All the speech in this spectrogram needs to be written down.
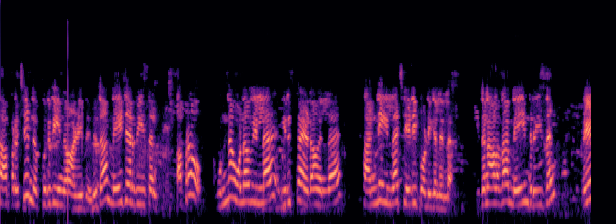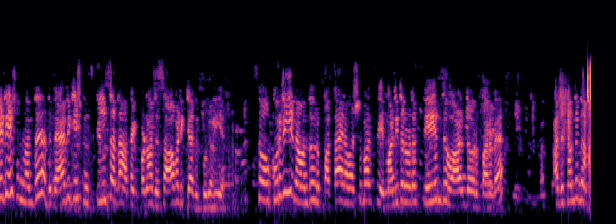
சாப்பிடுறச்சு இந்த குருவி இனம் அழியுது. இதுதான் மேஜர் ரீசன் அப்புறம் உண்ண உணவு இல்ல இருக்க இடம் இல்ல தண்ணி இல்ல செடி கொடிகள் இல்ல. இதனாலதான் மெயின் ரீசன் ரேடியேஷன் வந்து அது நேவிகேஷன் ஸ்கில்ஸை தான் அஃபெக்ட் பண்ணும். அது சாவடிக்காது குருவியை. சோ குருவியை நான் வந்து ஒரு பத்தாயிரம் வருஷமா மனிதனோட சேர்ந்து வாழ்ந்த ஒரு பறவை. அதுக்கு வந்து நம்ம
